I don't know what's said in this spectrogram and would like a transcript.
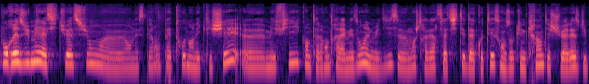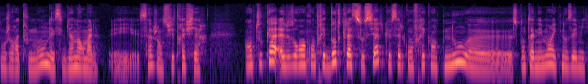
Pour résumer la situation, euh, en espérant pas être trop dans les clichés, euh, mes filles, quand elles rentrent à la maison, elles me disent euh, Moi, je traverse la cité d'à côté sans aucune crainte et je suis à l'aise, je dis bonjour à tout le monde et c'est bien normal. Et ça, j'en suis très fière. En tout cas, elles ont rencontré d'autres classes sociales que celles qu'on fréquente, nous, spontanément avec nos amis.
